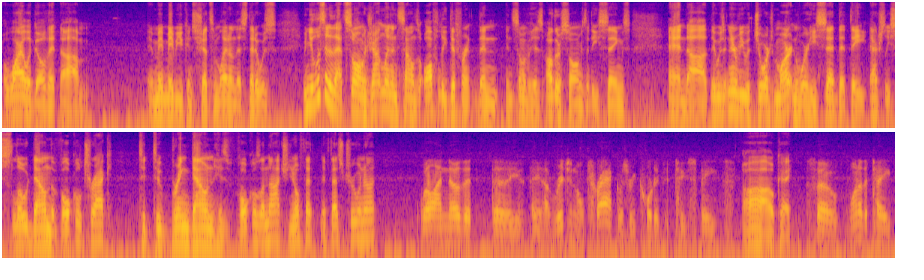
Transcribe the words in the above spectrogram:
a while ago that, um, and may, maybe you can shed some light on this, that it was when you listen to that song, John Lennon sounds awfully different than in some of his other songs that he sings. And uh, there was an interview with George Martin where he said that they actually slowed down the vocal track to, to bring down his vocals a notch. You know if that if that's true or not? Well, I know that the uh, original track was recorded at two speeds. Ah, okay. So one of the tapes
